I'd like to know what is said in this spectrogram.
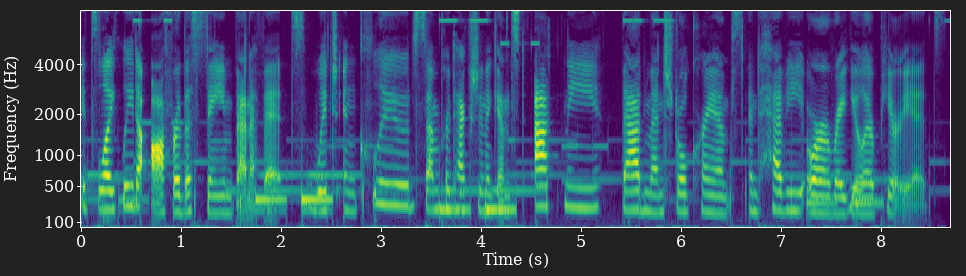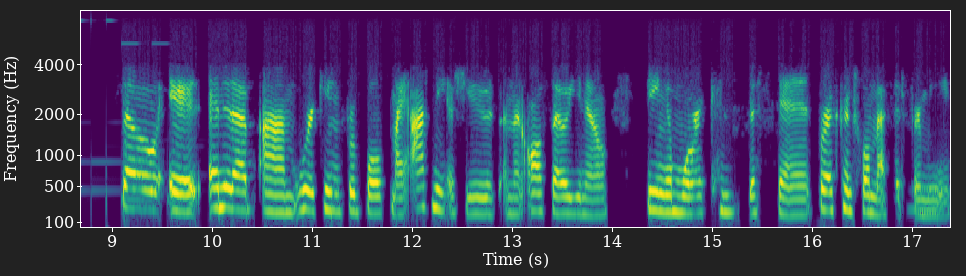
it's likely to offer the same benefits, which include some protection against acne, bad menstrual cramps, and heavy or irregular periods. So it ended up um, working for both my acne issues and then also, you know, being a more consistent birth control method for me.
